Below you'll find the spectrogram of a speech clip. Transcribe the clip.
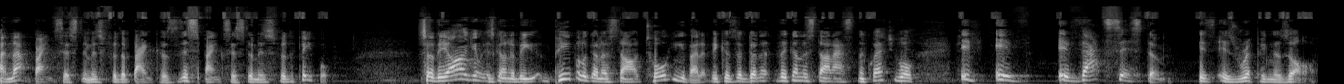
And that bank system is for the bankers. This bank system is for the people. So the argument is going to be, people are going to start talking about it because they're going to, they're going to start asking the question, well, if, if, if that system is, is ripping us off,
